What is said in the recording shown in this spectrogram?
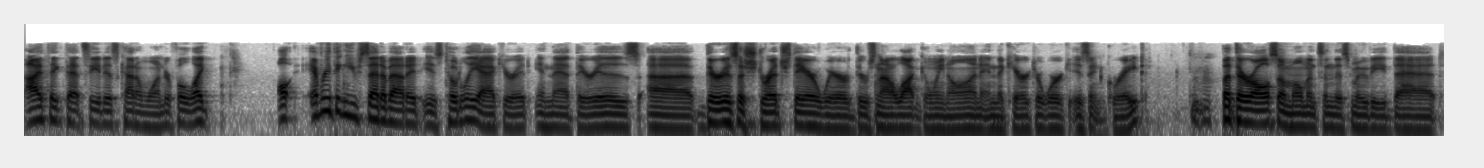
I think that scene is kind of wonderful. Like all, everything you've said about it is totally accurate in that there is uh there is a stretch there where there's not a lot going on and the character work isn't great Mhm. but there are also moments in this movie that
